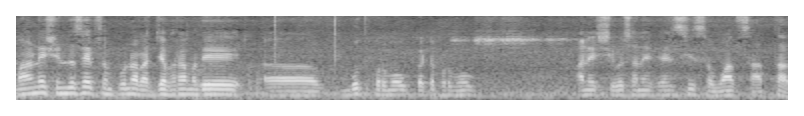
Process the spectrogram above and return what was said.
माननीय शिंदेसाहेब संपूर्ण राज्यभरामध्ये बूथ प्रमुख गटप्रमुख आणि शिवसैनिकांशी संवाद साधतात.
